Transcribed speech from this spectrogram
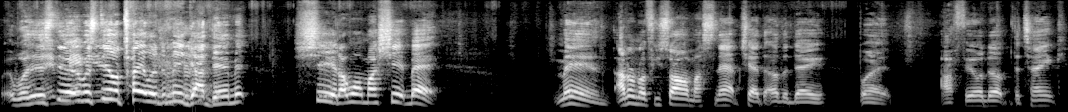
Well, it's still it was still tailored to me. God damn it. Shit, I want my shit back. Man, I don't know if you saw my Snapchat the other day, but I filled up the tank.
